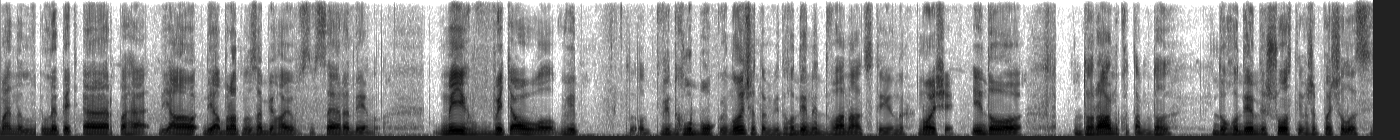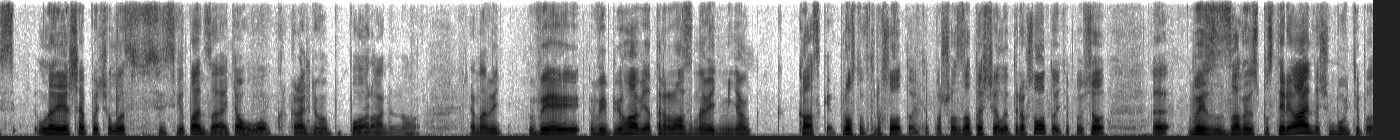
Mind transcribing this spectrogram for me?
мене летить РПГ, я, я обратно забігаю всередину. Ми їх витягували від, от, від глибокої ночі, там, від години 12 ночі, і до, до ранку, там, до, до години 6 вже почало, с- лише почало с- світати, затягував крайнього пораненого. Я навіть ви, вибігав, я три рази навіть міняв каски, просто в 300 типу, що затащили 300 типу, все, ви за ним спостерігаєте, щоб був типу, е,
